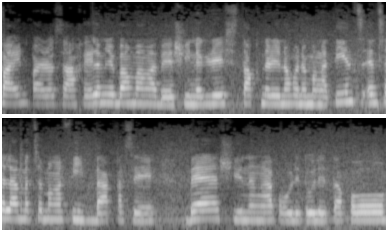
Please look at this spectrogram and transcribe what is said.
fine para sa akin. Alam niyo bang mga beshi, nag-restock na rin ako ng mga tints and salamat sa mga feedback kasi besh, yun na nga, paulit-ulit ako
